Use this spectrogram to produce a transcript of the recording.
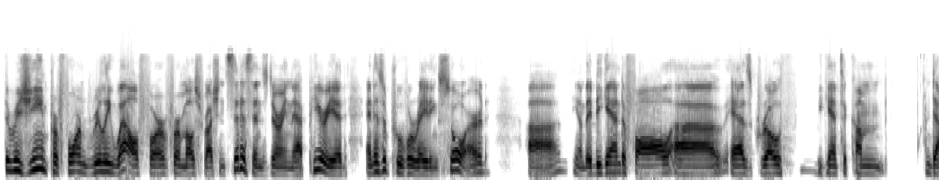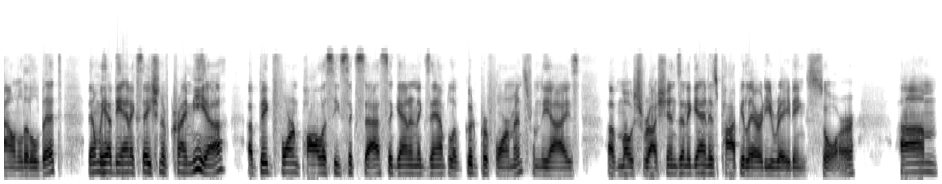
the regime performed really well for, for most Russian citizens during that period, and his approval rating soared. Uh, you know, they began to fall uh, as growth began to come down a little bit. Then we have the annexation of Crimea, a big foreign policy success. Again, an example of good performance from the eyes of most Russians. And again, his popularity ratings soar. Um,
